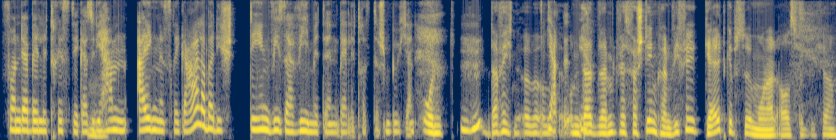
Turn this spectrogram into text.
von der Belletristik. Also mhm. die haben ein eigenes Regal, aber die stehen vis-à-vis -vis mit den belletristischen Büchern. Und mhm. darf ich, äh, um, ja, um ja. Da, damit wir es verstehen können, wie viel Geld gibst du im Monat aus für Bücher?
